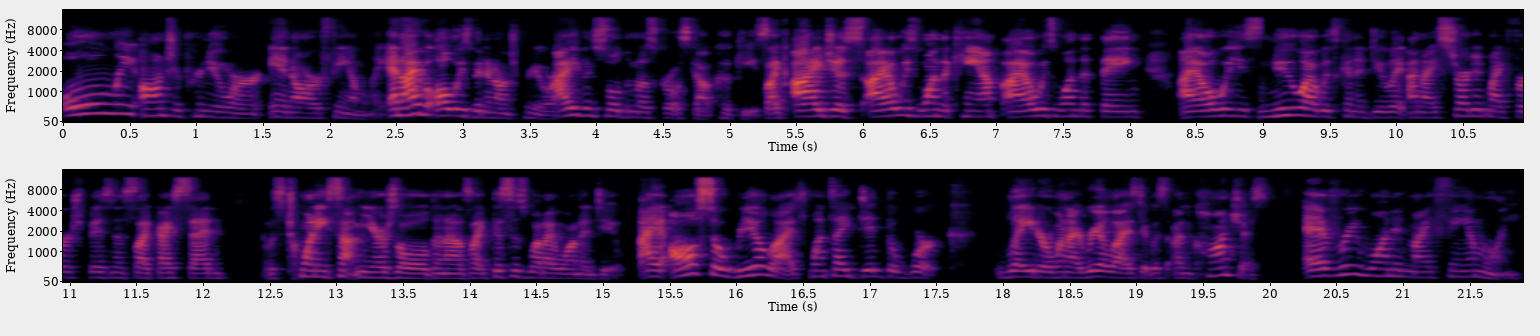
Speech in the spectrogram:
only entrepreneur in our family. And I've always been an entrepreneur. I even sold the most Girl Scout cookies. Like I just, I always won the camp. I always won the thing. I always knew I was going to do it. And I started my first business, like I said, I was 20 something years old. And I was like, this is what I want to do. I also realized once I did the work later, when I realized it was unconscious, everyone in my family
